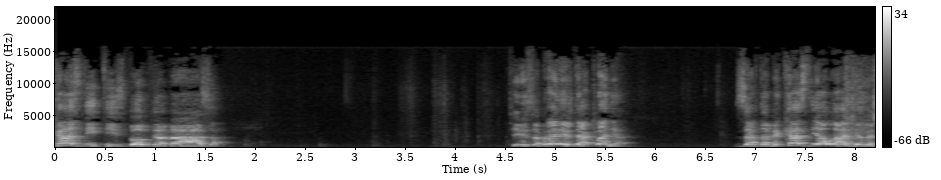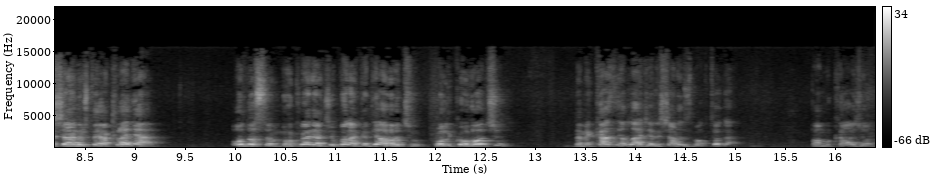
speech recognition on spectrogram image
kazniti zbog namaza? Ti mi zabranješ da ja klanjam. Zar da me kazni Allah Đelešanu što ja klanjam? Odnosno, klanjat ću bolan kad ja hoću. Koliko hoću? Da me kazni Allah Đelešanu zbog toga? Pa mu kaže on,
